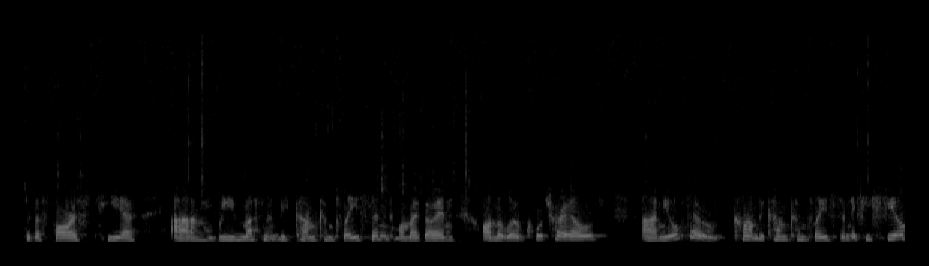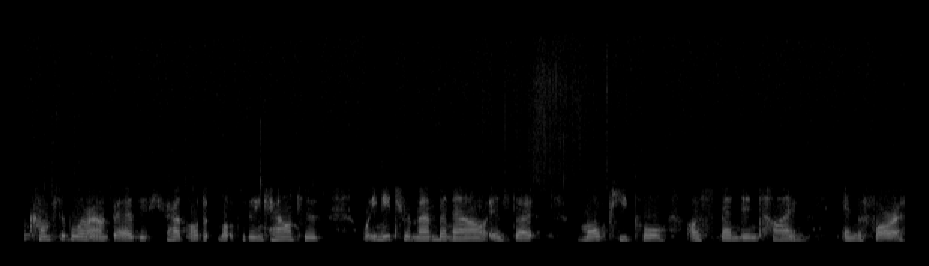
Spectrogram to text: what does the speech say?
to the forest here. Um, we mustn't become complacent when we're going on the local trails. Um, you also can't become complacent. If you feel comfortable around bears, if you've had lot, lots of encounters, what you need to remember now is that more people are spending time in the forest.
